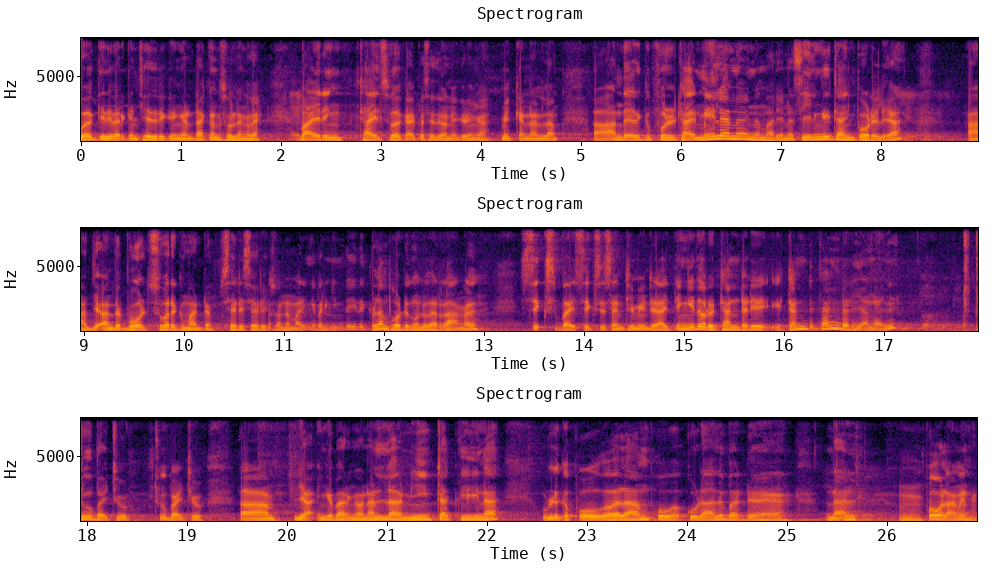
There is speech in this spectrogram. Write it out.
ஒர்க் இது வரைக்கும் செய்திருக்கீங்க? டக்குன்னு சொல்லுங்களேன். வயரிங் டைல்ஸ் ஒர்க்காக இப்போ செய்து பண்ணிக்கிறீங்க மிக்க நல்லா அந்த இதுக்கு ஃபுல் டைல் மேலே என்ன இந்த மாதிரி என்ன சீலிங்கு டைம் போடலையா? அந்த போல்ட் சுவருக்கு மட்டும். சரி சரி. சொன்ன மாதிரி இங்கே பாருங்க இந்த இதுக்கெல்லாம் போட்டு கொண்டு வர்றாங்க. Six by six centimetre I think இது ஒரு டென் அடி டென் டென் அடியாண்ணா இது? Two by two two by two yeah இங்கே பாருங்க நல்லா நீட்டாக க்ளீனாக உள்ளுக்க போகலாம் போகக்கூடாது பட்டு uh, நல் ம் போகலாம் என்ன?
